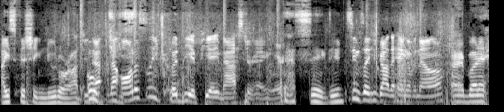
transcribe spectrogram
ice fishing noodle rod. Dude, oh, that, that, honestly could be a PA master angler. That's sick, dude. Seems like you got the hang of it now. Huh? All right, buddy.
